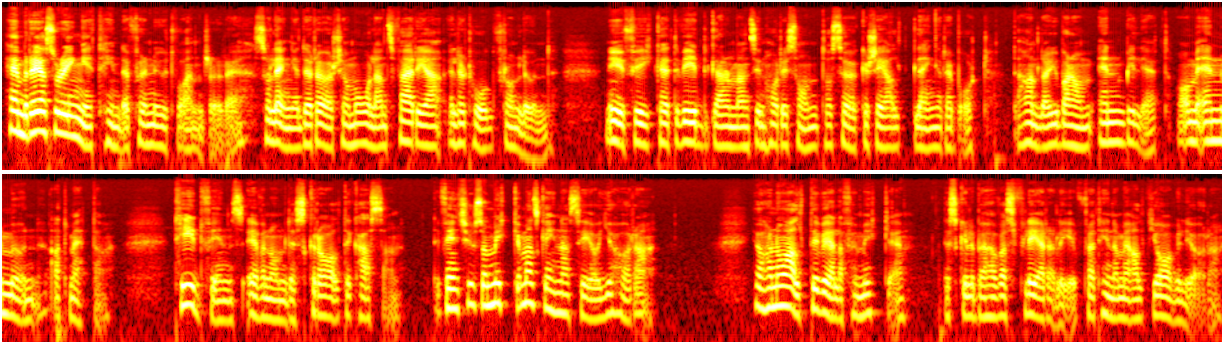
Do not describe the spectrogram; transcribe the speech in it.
Hemresor är inget hinder för en utvandrare så länge det rör sig om Ålandsfärja eller tåg från Lund. Nyfiket vidgar man sin horisont och söker sig allt längre bort. Det handlar ju bara om en biljett, om en mun att mätta. Tid finns även om det är skralt i kassan. Det finns ju så mycket man ska hinna se och göra. Jag har nog alltid velat för mycket. Det skulle behövas flera liv för att hinna med allt jag vill göra.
